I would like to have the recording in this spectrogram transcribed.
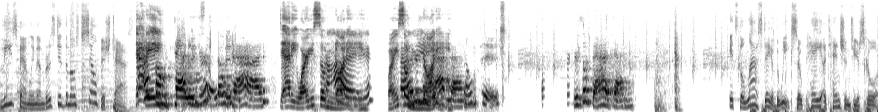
These family members did the most selfish task. Daddy! Oh, Daddy, you're so bad. Daddy, why are you so naughty? Why are you so Daddy. naughty? Bad, Daddy. Selfish. You're so bad, Daddy. It's the last day of the week, so pay attention to your score.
